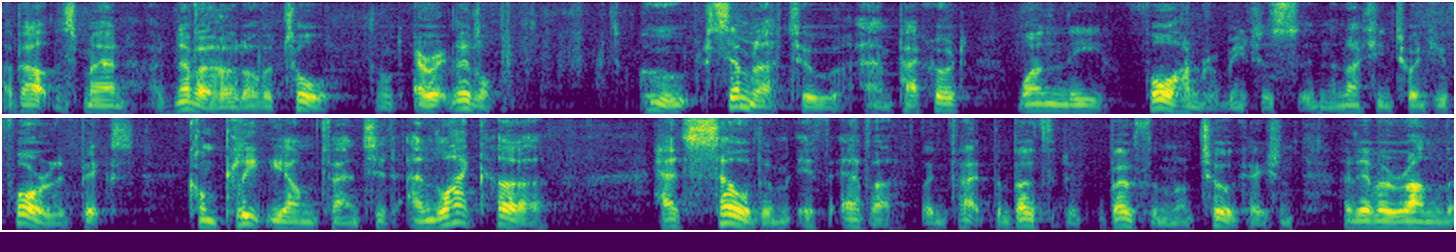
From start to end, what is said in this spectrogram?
about this man I'd never heard of at all, called Eric Liddell, who, similar to Ann Packer, won the 400 metres in the 1924 Olympics, completely unfancied, and like her, had seldom, if ever, in fact, the both, both of them on two occasions, had ever run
